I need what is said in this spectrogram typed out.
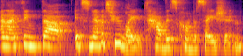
And i think that it's never too late to have this conversation.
